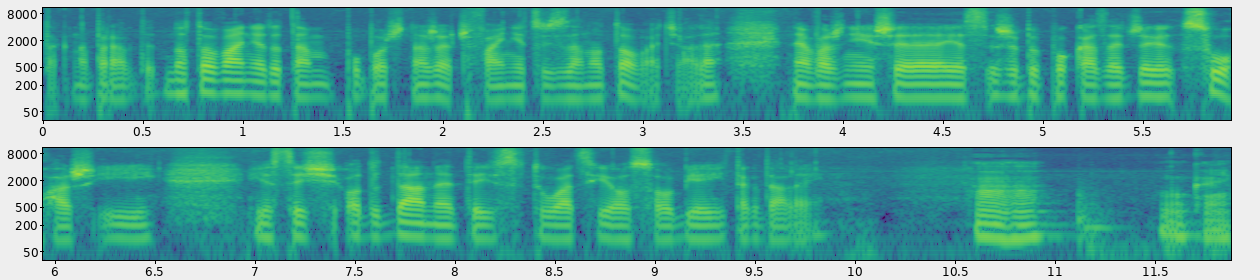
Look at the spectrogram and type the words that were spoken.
tak naprawdę. Notowanie to tam poboczna rzecz, fajnie coś zanotować, ale najważniejsze jest, żeby pokazać, że słuchasz i jesteś oddany tej sytuacji, osobie i tak dalej. Mhm. Okej.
